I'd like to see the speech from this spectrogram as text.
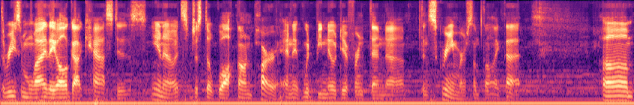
the reason why they all got cast is, you know, it's just a walk-on part, and it would be no different than uh, than Scream or something like that. Um,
